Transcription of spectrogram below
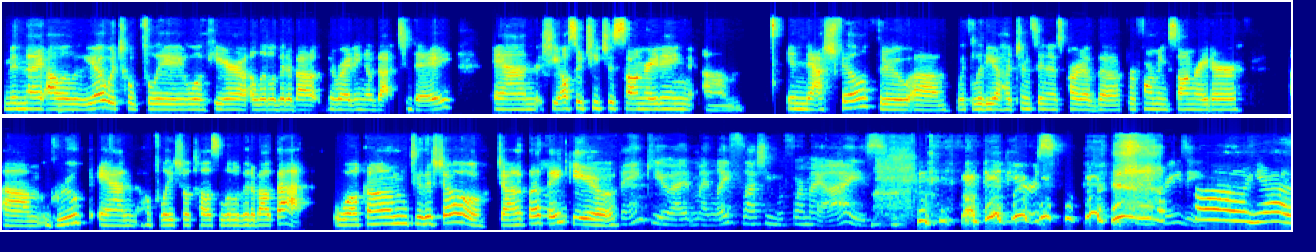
Midnight Hallelujah, which hopefully we'll hear a little bit about the writing of that today. And she also teaches songwriting um, in Nashville through uh, with Lydia Hutchinson as part of the performing songwriter um, group, and hopefully she'll tell us a little bit about that. Welcome to the show, Jonatha. Thank you. Thank you. I had my life flashing before my eyes and ears. crazy. Oh yeah.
